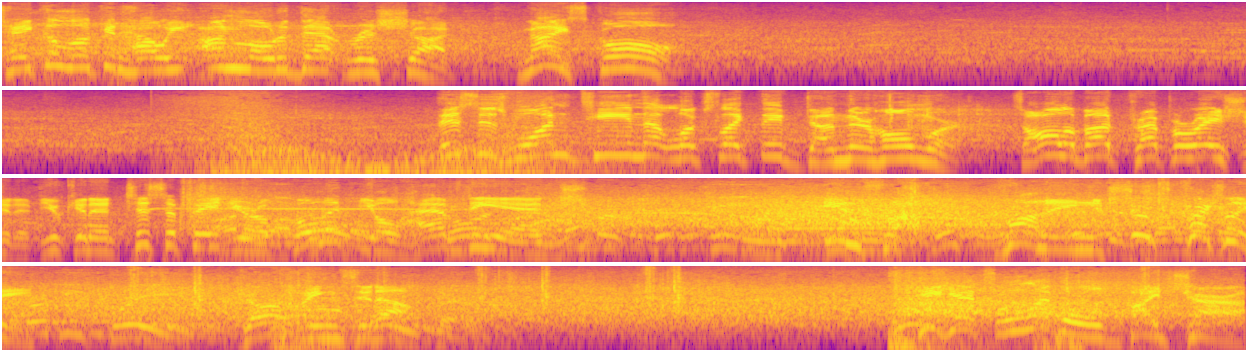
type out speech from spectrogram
Take a look at how he unloaded that wrist shot. Nice goal. This is one team that looks like they've done their homework. It's all about preparation. If you can anticipate your opponent, you'll have the edge. In front, running, shoots quickly. Brings it out. He gets leveled by Chara.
